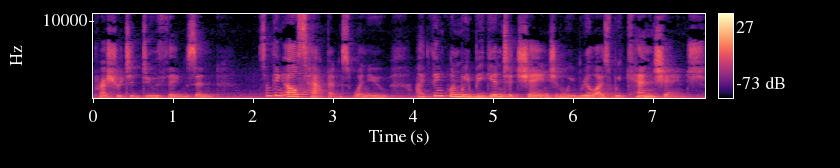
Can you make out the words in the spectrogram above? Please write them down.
pressure to do things. And something else happens when you I think when we begin to change and we realize we can change,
